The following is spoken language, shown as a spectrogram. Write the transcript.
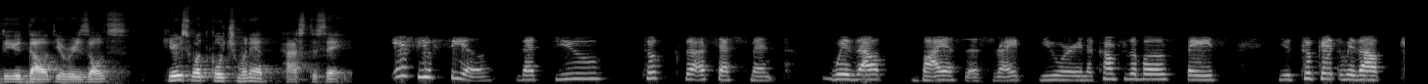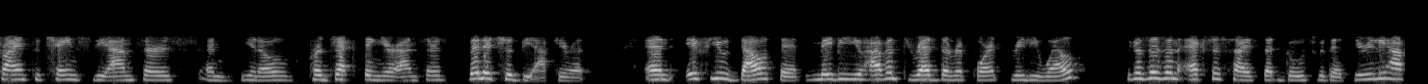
Do you doubt your results? Here's what Coach Monette has to say. Feel that you took the assessment without biases, right? You were in a comfortable space. You took it without trying to change the answers and, you know, projecting your answers, then it should be accurate. And if you doubt it, maybe you haven't read the report really well because there's an exercise that goes with it. You really have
